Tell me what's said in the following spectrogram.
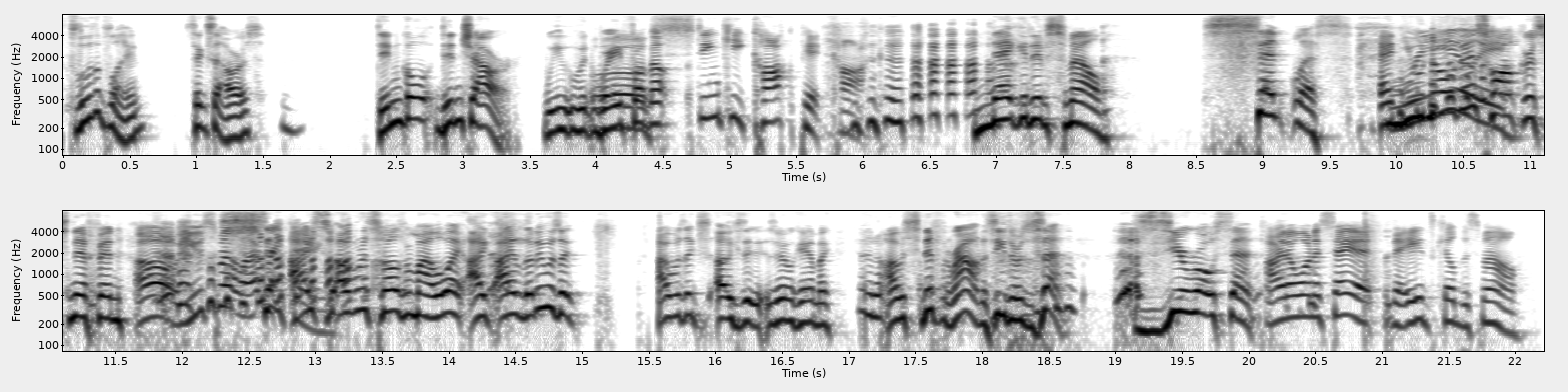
Flew the plane six hours, didn't go, didn't shower. We would wait Oh, from out, stinky cockpit cock. negative smell, scentless, and you know this honker sniffing. Oh, you smell everything. I, I would have smelled from a mile away. I, I literally was like, I was like, oh, he's like, is it okay? I'm like, yeah, no. I was sniffing around to see if there was a scent. Zero scent. I don't want to say it. The AIDS killed the smell.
